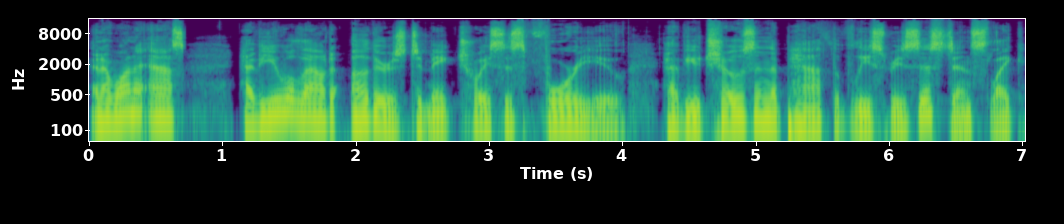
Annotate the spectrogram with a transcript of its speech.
And I want to ask, have you allowed others to make choices for you? Have you chosen the path of least resistance, like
